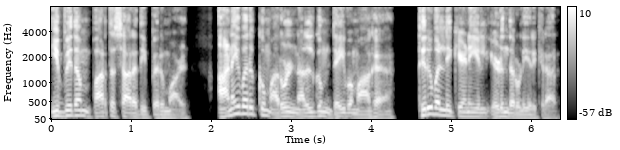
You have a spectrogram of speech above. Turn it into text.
இவ்விதம் பார்த்தசாரதி பெருமாள் அனைவருக்கும் அருள் நல்கும் தெய்வமாக திருவல்லிக்கேணியில் எழுந்தருளியிருக்கிறார்.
